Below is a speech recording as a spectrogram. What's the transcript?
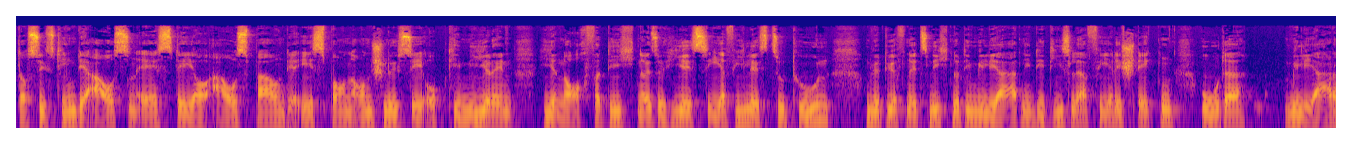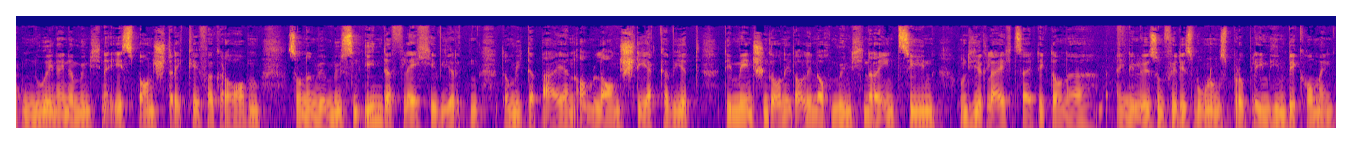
das System der Außenäste ja ausbauen, der S-Bahn-Anschlüsse optimieren, hier nachverdichten. Also hier ist sehr vieles zu tun. Und wir dürfen jetzt nicht nur die Milliarden in die Dieselaffäre stecken oder Milliarden nur in einer Münchner S-Bahn-Strecke vergraben, sondern wir müssen in der Fläche wirken, damit der Bayern am Land stärker wird, die Menschen gar nicht alle nach München reinziehen und hier gleichzeitig dann eine Lösung für das Wohnungsproblem hinbekommen.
